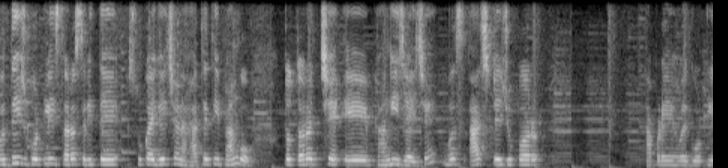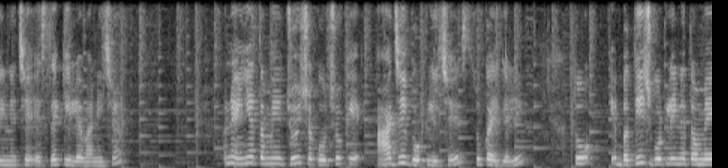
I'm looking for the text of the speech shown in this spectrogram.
બધી જ ગોટલી સરસ રીતે સુકાઈ ગઈ છે અને હાથેથી ભાંગો તો તરત છે એ ભાંગી જાય છે. બસ આ સ્ટેજ ઉપર આપણે હવે ગોટલીને છે એ શેકી લેવાની છે. અને અહીંયા તમે જોઈ શકો છો કે આ જે ગોટલી છે, સુકાઈ ગયેલી તો એ બધી જ ગોટલીને તમે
